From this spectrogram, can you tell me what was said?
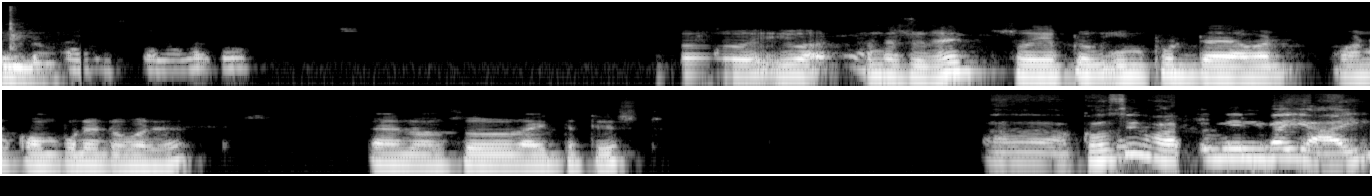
No. So you are understood, right? So you have to input the our one component over here and also write the test. Uh, Kaushik, what do you mean by I?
